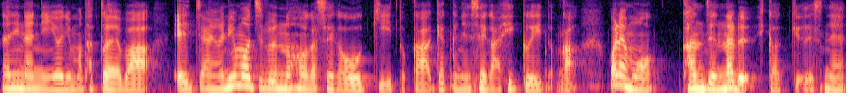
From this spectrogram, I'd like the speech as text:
何々よりも例えば A ちゃんよりも自分の方が背が大きいとか逆に背が低いとかこれも完全なる比較級ですね。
